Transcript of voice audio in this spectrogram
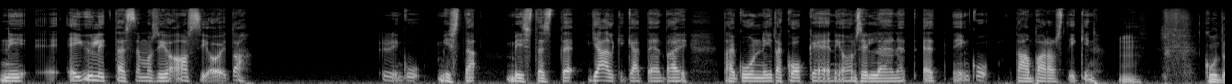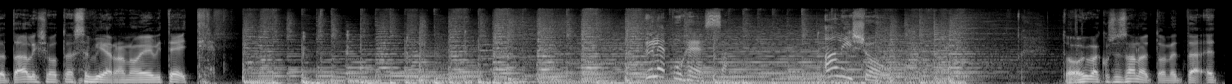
niin ei ylittäisi semmoisia asioita, niin kuin mistä, mistä sitten jälkikäteen tai, tai kun niitä kokee, niin on silleen, että, että niin kuin, tämä on parasta ikinä. Mm. Kuunteltaan Ali Show tässä vieraana on Eevi Teittinen. Ylepuheessa Ali Show. Tuo on hyvä, kun sä sanoit ton, että, että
